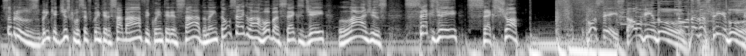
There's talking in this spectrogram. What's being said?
sobre os brinquedinhos que você ficou interessado. Ah, ficou interessado, né? Então segue lá, arroba Sex J Lages. Sex J Sex Shop. Você está ouvindo Todas as Tribos.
